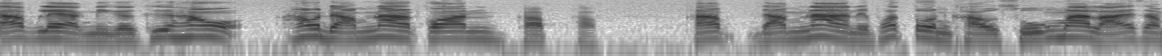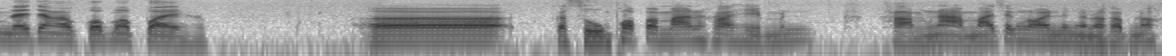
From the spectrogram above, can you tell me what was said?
ดับแรกนี่ก็คือเฮาเฮาดำหน้าก่อนครับครับ ครับดำหน้าเนี่ยเพราะต้นเขาสูงมาหลายสำไรจังเอากบมาปล่อยครับ เอ่อกระสูงพอประมาณนะครับเห็นมันขามหน้ามาจังน้อยหนึงอะเนาะครับเนาะ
